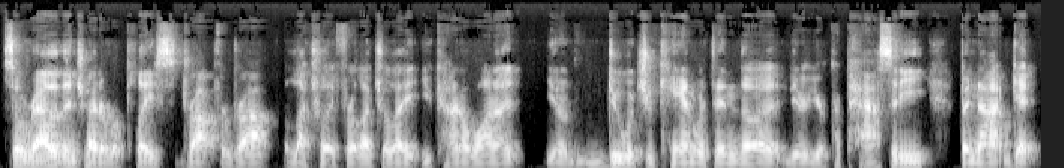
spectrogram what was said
So rather than try to replace drop for drop, electrolyte for electrolyte, you kind of want to you know do what you can within the your, your capacity, but not get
